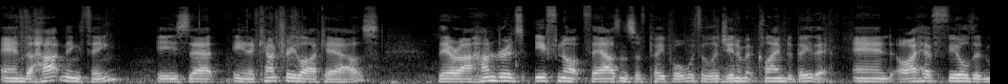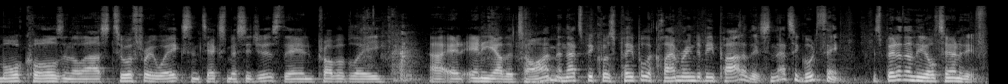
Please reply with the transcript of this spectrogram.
And the heartening thing is that in a country like ours, there are hundreds, if not thousands, of people with a legitimate claim to be there. And I have fielded more calls in the last two or three weeks and text messages than probably uh, at any other time. And that's because people are clamouring to be part of this. And that's a good thing. It's better than the alternative.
